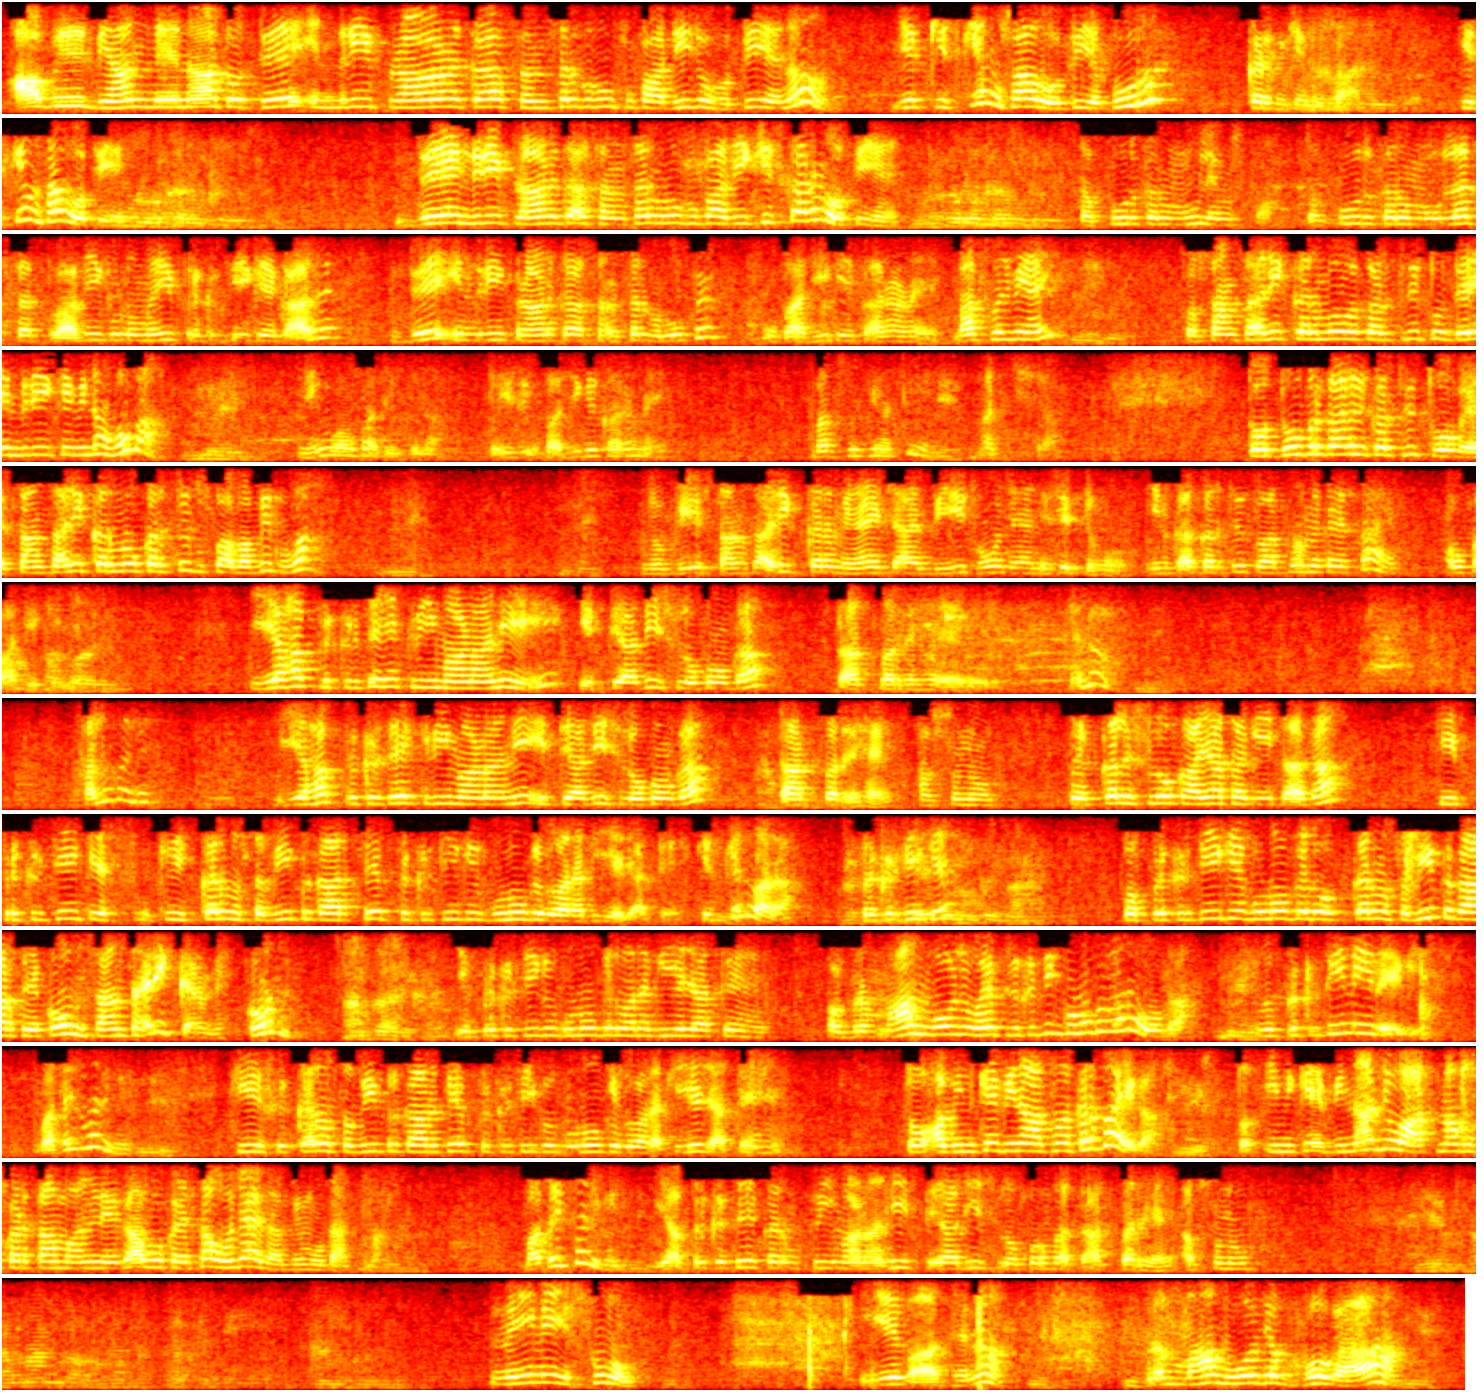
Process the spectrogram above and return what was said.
अब ध्यान देना तो दे इंद्री प्राण का संसर्ग रूप उपाधि जो होती है ना ये किसके अनुसार होती है? पूर्व कर्म के अनुसार। किसके अनुसार होती है? दे इंद्री प्राण का संसर्ग रूप उपाधि किस कारण होती है? तो पूर्व कर्म मूल है उसका। तो पूर्व कर्म मूलक सत्वादी गुणमयी प्रकृति के कार्य दे इंद्री प्राण का संसर्ग रूप उपाधि के कारण है। बात समझ में आई? तो सांसारिक कर्मों का कर्तृत्व तो दे इंद्री के बिना होगा? नहीं हुआ उपाधि बिना। तो इसी उपाधि के कारण है। बात समझ में आती है? अच्छा। तो दो प्रकार के कर्तृत्व हो गए। सांसारिक कर्मों कर्तृत्व स्वाभाविक हुआ? जो भी सांसारिक कर्म है, चाहे विहित हो, चाहे निषिद्ध हो, इनका कर्तृत्व आत्मा में कैसा है? औपाधि यह प्रकृति है क्रीमाणानी इत्यादि श्लोकों का तात्पर्य है है ना? हेलो पहले? यह प्रकृति क्रीमाणानी इत्यादि श्लोकों का तात्पर्य है। अब सुनो तो कल श्लोक आया था गीता का कि प्रकृति के, कि कर्म सभी प्रकार से प्रकृति के गुणों के द्वारा किए जाते हैं। किसके द्वारा? प्रकृति के? तो प्रकृति के गुणों के कर्म सभी प्रकार से कौन? सांसारिक कर्म है। कौन? ये प्रकृति के गुणों के द्वारा किए जाते हैं। और ब्रह्मांड वो जो है प्रकृति गुणों के द्वारा होगा। तो प्रकृति नहीं रहेगी। बात समझ में कि कर्म सभी प्रकार के प्रकृति के गुणों के द्वारा किए जाते हैं। तो अब इनके बिना आत्मा कर पाएगा? तो इनके बिना जो आत्मा को करता मान लेगा वो कैसा हो जाएगा? विमुट आत्मा। बात ही समझ गई। या प्रकृति कर्म प्रियमाणानी इत्यादि श्लोकों का तात्पर्य है। अब सुनो। नहीं नहीं सुनो। ये बात है ना ब्रह्मांड वो जब होगा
